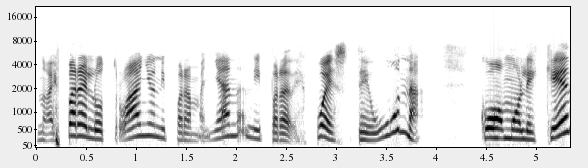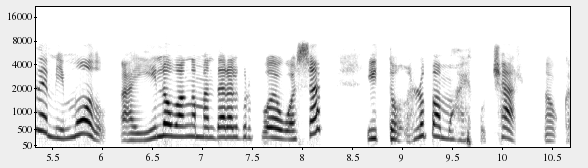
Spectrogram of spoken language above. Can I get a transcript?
No es para el otro año, ni para mañana, ni para después. De una. Como le quede mi modo. Ahí lo van a mandar al grupo de WhatsApp y todos lo vamos a escuchar. ¿Ok?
